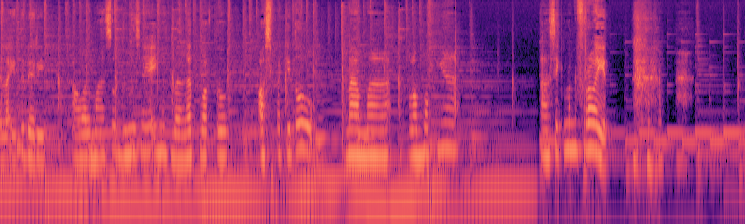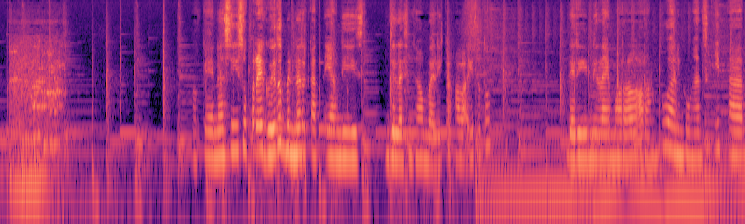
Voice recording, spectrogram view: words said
adalah itu dari awal masuk dulu saya ingat banget waktu ospek itu nama kelompoknya uh, Sigmund Freud. Oke, nah si super ego itu bener kat yang dijelasin sama Mbak Lika kalau itu tuh dari nilai moral orang tua, lingkungan sekitar.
